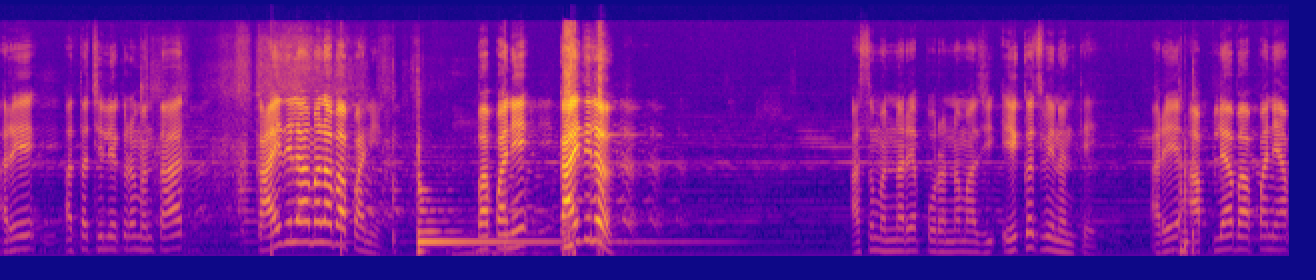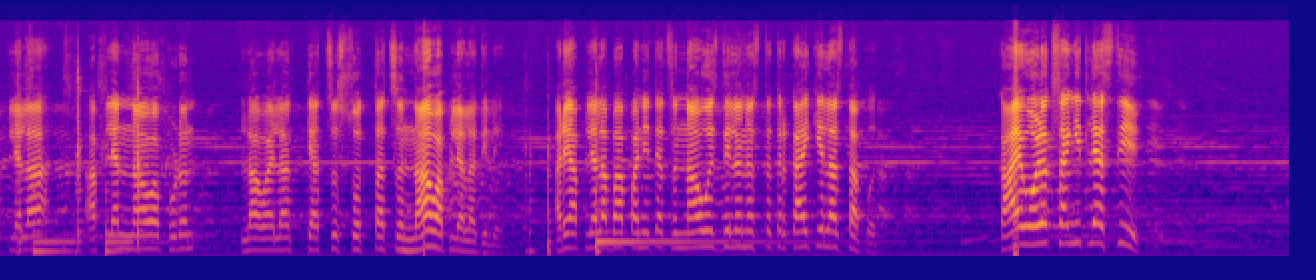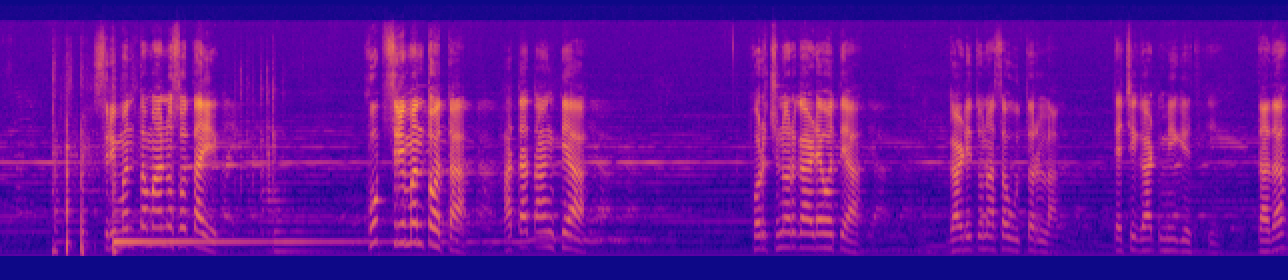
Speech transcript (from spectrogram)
अरे आताचे लेकर म्हणतात काय दिलं आम्हाला बापाने? बापाने काय दिलं? असं म्हणणाऱ्या पोरांना माझी एकच विनंती आहे. अरे आपल्या बापाने आपल्याला आपल्या नावापुढं लावायला त्याचं स्वतःचं नाव आपल्याला दिले. अरे आपल्याला बापाने त्याचं नावच दिलं नसतं तर काय केलं असतं आपण? काय ओळख सांगितली असती? श्रीमंत माणूस होता एक. खूप श्रीमंत होता. हातात अंगठ्या. फॉर्च्युनर गाड्या होत्या. गाडीतून असा उतरला. त्याची गाठ मी घेतली. दादा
